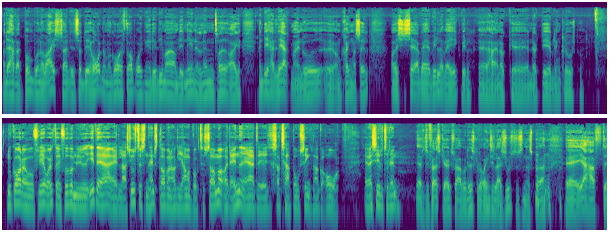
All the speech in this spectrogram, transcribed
og der har været bump undervejs, så det, så det er hårdt, når man går efter oprykning, og det er lige meget, om det er den ene eller den anden tredje række. Men det har lært mig noget øh, omkring mig selv, og især hvad jeg vil og hvad jeg ikke vil, øh, har jeg nok, øh, nok det, jeg er blevet klogest på. Nu går der jo flere rygter i fodboldmiljøet. Et er, at Lars Justesen han stopper nok i Jammerburg til sommer, og det andet er, at øh, så tager Bo Sink nok over. Hvad siger du til den? Ja, altså det første kan jeg jo ikke svare på. Det skal du ringe til Lars Justesen og spørge. Øh, jeg, har haft, øh,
